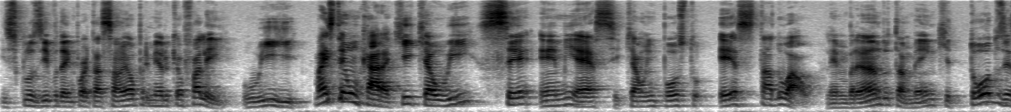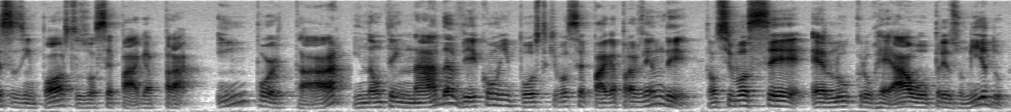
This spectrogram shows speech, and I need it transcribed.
exclusivo da importação é o primeiro que eu falei, o II. Mas tem um cara aqui que é o ICMS, que é um imposto estadual. Lembrando também que todos esses impostos você paga para importar e não tem nada a ver com o imposto que você paga para vender. Então, se você é lucro real ou presumido,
